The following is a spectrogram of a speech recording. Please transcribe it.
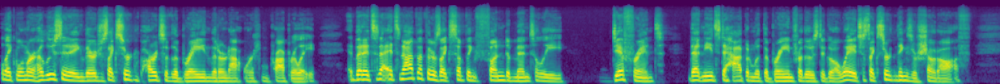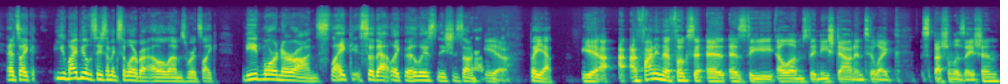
like when we're hallucinating there are just like certain parts of the brain that are not working properly but it's not, it's not that there's like something fundamentally different that needs to happen with the brain for those to go away. It's just like certain things are shut off. And it's like you might be able to say something similar about LLMs where it's like need more neurons, like so that like the hallucinations don't happen. Yeah. But yeah. Yeah. I, I'm finding that folks as, as the LMs, they niche down into like specialization.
